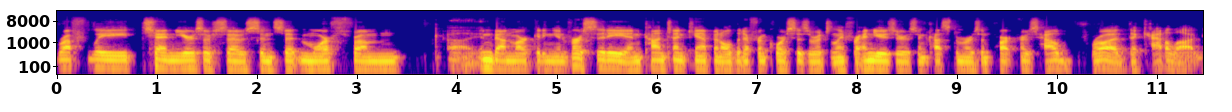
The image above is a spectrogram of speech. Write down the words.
roughly 10 years or so since it morphed from uh, Inbound Marketing University and Content Camp and all the different courses originally for end users and customers and partners, how broad the catalog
